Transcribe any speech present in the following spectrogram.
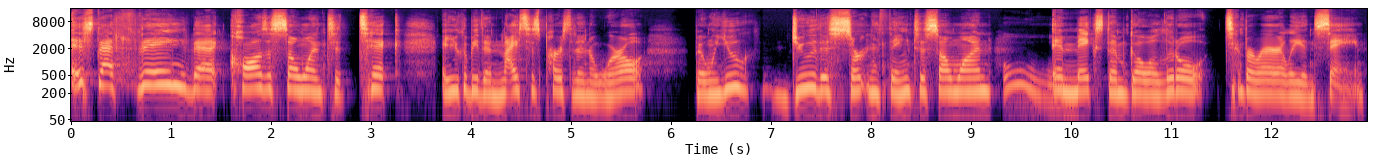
it's that thing that causes someone to tick, and you could be the nicest person in the world. But when you do this certain thing to someone, Ooh. it makes them go a little temporarily insane.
